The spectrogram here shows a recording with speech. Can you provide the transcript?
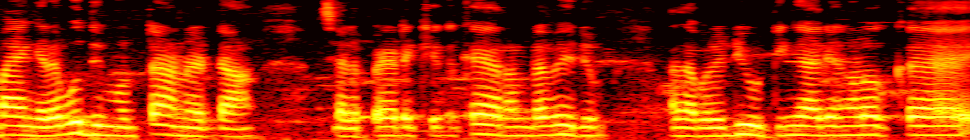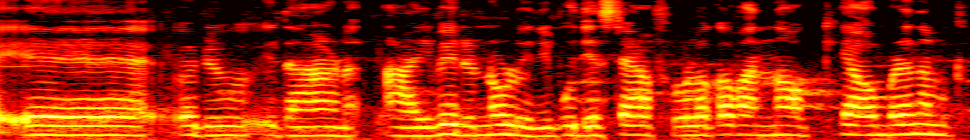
ഭയങ്കര ബുദ്ധിമുട്ടാണ് കേട്ടോ ചിലപ്പോൾ ഇടയ്ക്കൊക്കെ കയറേണ്ട വരും. അതേപോലെ ഡ്യൂട്ടിയും കാര്യങ്ങളൊക്കെ ഒരു ഇതാണ്. ആയി വരുന്നുള്ളൂ. ഇനി പുതിയ സ്റ്റാഫുകളൊക്കെ വന്ന് ഓക്കെ ആകുമ്പോഴേ നമുക്ക്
